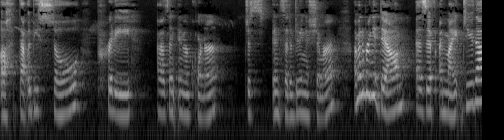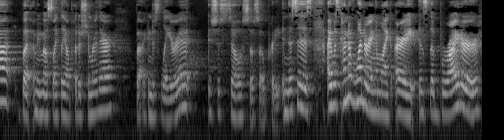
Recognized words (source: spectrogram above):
Oh, that would be so pretty as an inner corner, just instead of doing a shimmer. I'm gonna bring it down as if I might do that, but I mean, most likely I'll put a shimmer there, but I can just layer it. It's just so, so, so pretty. And this is, I was kind of wondering, I'm like, all right, is the brighter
